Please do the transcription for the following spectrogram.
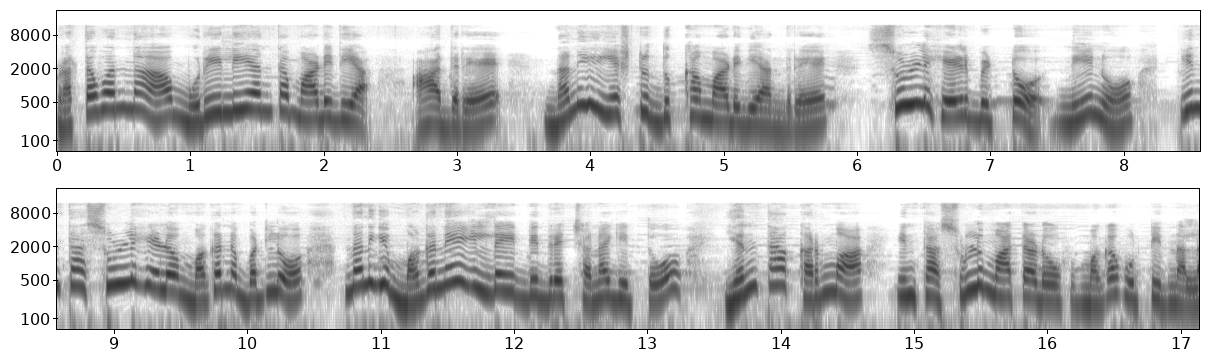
ವ್ರತವನ್ನು ಮುರಿಲಿ ಅಂತ ಮಾಡಿದೀಯ. ಆದರೆ ನನಗೆ ಎಷ್ಟು ದುಃಖ ಮಾಡಿದೀಯ ಅಂದರೆ ಸುಳ್ಳು ಹೇಳಿಬಿಟ್ಟು ನೀನು ಇಂಥ ಸುಳ್ಳು ಹೇಳೋ ಮಗನ ಬದಲು ನನಗೆ ಮಗನೇ ಇಲ್ಲದೆ ಇದ್ದಿದ್ರೆ ಚೆನ್ನಾಗಿತ್ತು. ಎಂಥ ಕರ್ಮ ಇಂಥ ಸುಳ್ಳು ಮಾತಾಡೋ ಮಗ ಹುಟ್ಟಿದ್ನಲ್ಲ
